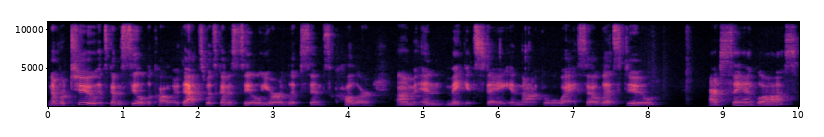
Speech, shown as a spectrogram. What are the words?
Number two, it's going to seal the color. That's what's going to seal your lip sense color um, and make it stay and not go away. So let's do our sand gloss.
